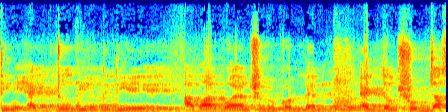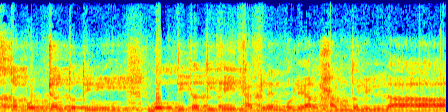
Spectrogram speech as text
তিনি একটু বিরতি দিয়ে আবার বয়ান শুরু করলেন। একদম সূর্যাস্ত পর্যন্ত তিনি বক্তৃতা দিতেই থাকলেন বলে আলহামদুলিল্লাহ।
